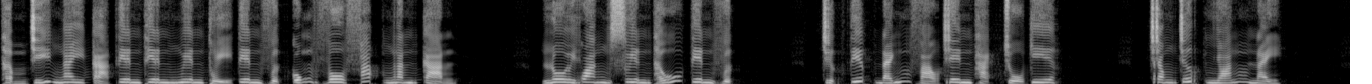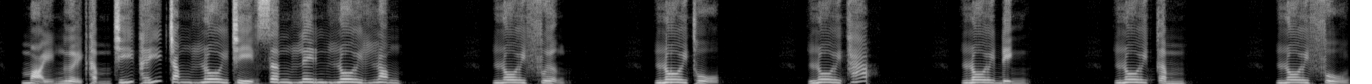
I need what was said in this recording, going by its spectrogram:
Thậm chí ngay cả tiên thiên nguyên thủy tiên vực cũng vô pháp ngăn cản. Lôi quang xuyên thấu tiên vực. Trực tiếp đánh vào trên thạch trụ kia. Trong chớp nhoáng này. Mọi người thậm chí thấy trong lôi chỉ dâng lên lôi long. Lôi phượng. Lôi thụ. Lôi tháp. Lôi đỉnh. Lôi cầm. Lôi phủ.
